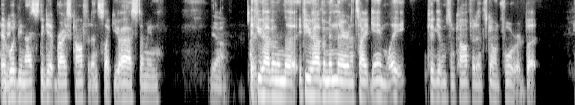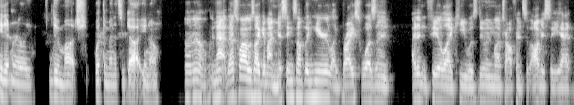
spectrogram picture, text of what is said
it I mean, would be nice to get Bryce confidence, like you asked. I mean, yeah. If I, you have him in the, if you have him in there in a tight game late, could give him some confidence going forward, but he didn't really do much with the minutes he got, you know. I know. And that that's why I was like, am I missing something here? Like Bryce wasn't I didn't feel like he was doing much offensive. Obviously, he had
